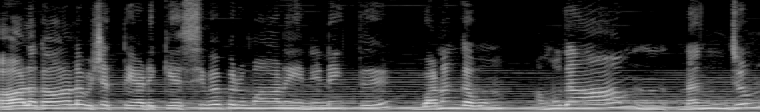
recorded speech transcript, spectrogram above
ஆழகால விஷத்தை அடக்கிய சிவபெருமானை நினைத்து வணங்கவும் அமுதாம் நஞ்சும்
